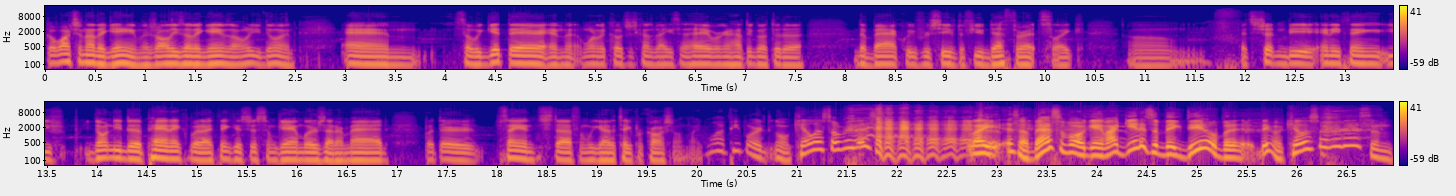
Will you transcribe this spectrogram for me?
go watch another game. There's all these other games on. What are you doing? And so we get there, and the, one of the coaches comes back. He said, "Hey, we're gonna have to go through the the back. We've received a few death threats. Like, um, it shouldn't be anything. You, you don't need to panic, but I think it's just some gamblers that are mad." But they're saying stuff, and we got to take precaution. I'm like, what? People are gonna kill us over this? like it's a basketball game. I get it's a big deal, but they're gonna kill us over this. And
